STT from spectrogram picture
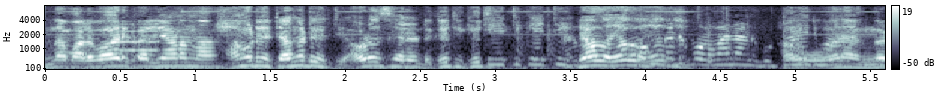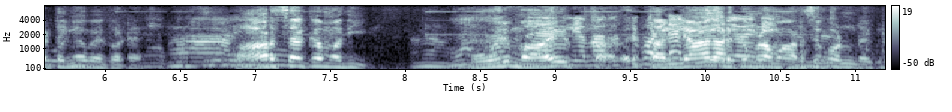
എന്നാ മലബാർ കല്യാണം അങ്ങോട്ട് കയറ്റി അങ്ങോട്ട് കയറ്റി. അവിടെ സ്ഥലമുണ്ട്. കയറ്റി കയറ്റി. ഓനെ എങ്ങോട്ടെങ്കിലും പോയിക്കോട്ടെ. മാർസൊക്കെ മതി. ഒരു മായ ഒരു കല്യാണം നടക്കുമ്പോഴാ മാർസ് കൊണ്ടുണ്ടാക്കി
